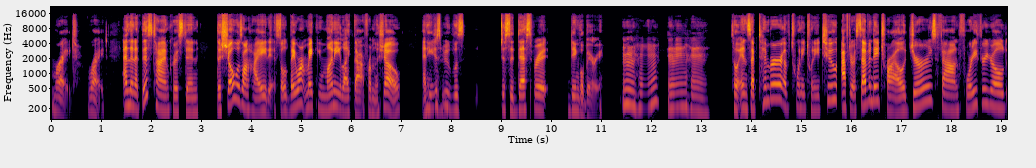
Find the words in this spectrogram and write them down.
Right, right. And then at this time, Kristen, the show was on hiatus. So they weren't making money like that from the show. And he just Mhm. was just a desperate dingleberry. Mm-hmm. Mm-hmm. So in September of 2022, after a seven day trial, jurors found 43 year old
